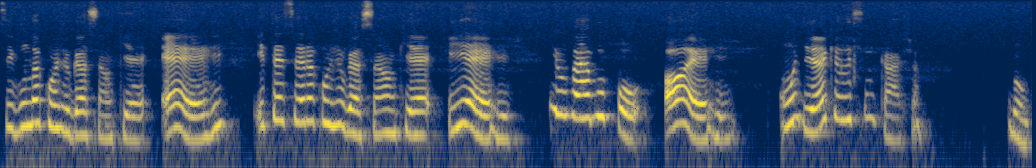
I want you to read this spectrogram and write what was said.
segunda conjugação, que é ER, e terceira conjugação, que é IR. E o verbo pôr, OR, onde é que ele se encaixa? Bom,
